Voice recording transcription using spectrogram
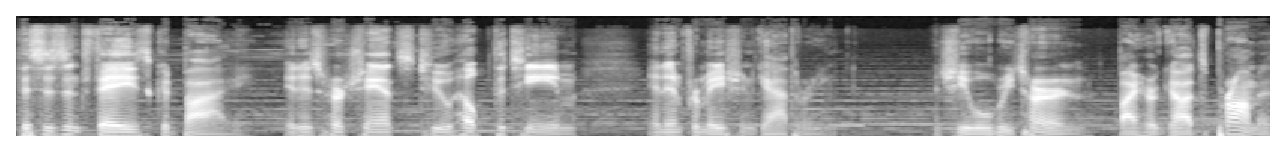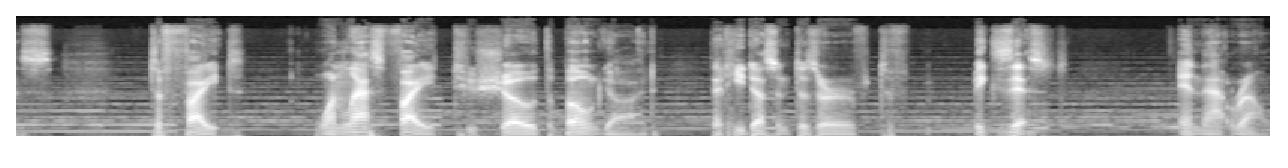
This isn't Faye's goodbye. It is her chance to help the team in information gathering. And she will return by her god's promise to fight one last fight to show the bone god that he doesn't deserve to exist in that realm.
